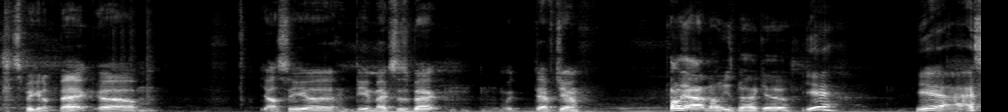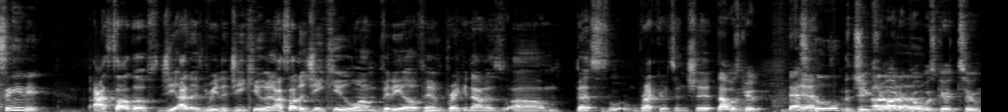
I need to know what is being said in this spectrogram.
Speaking of back, um, y'all see uh, DMX is back with Def Jam. Oh yeah, I know he's back. Yeah. Yeah, yeah, I, I seen it. I saw the G. I didn't read the GQ, and I saw the GQ um video of him breaking down his um best records and shit. That was good. That's Yeah. cool. The GQ Uh, article was good too.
